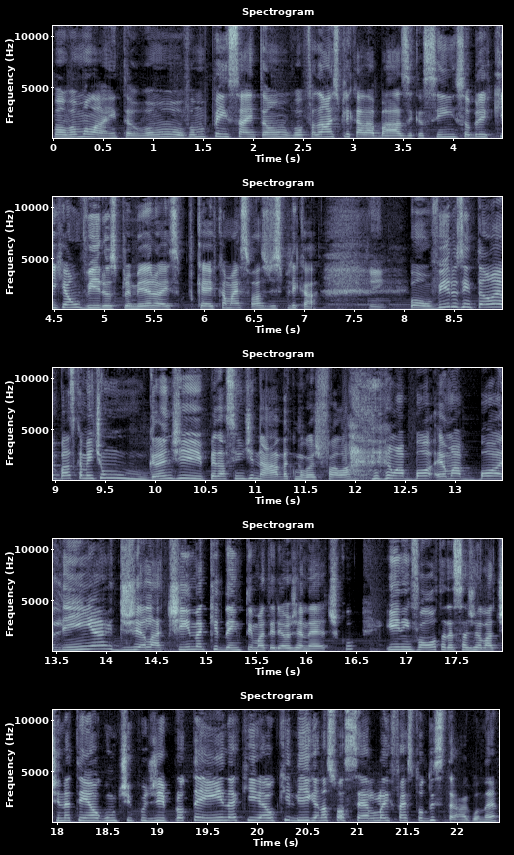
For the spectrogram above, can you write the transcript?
Bom, vamos lá então. Vamos, vamos pensar então. Vou dar uma explicada básica assim sobre o que que é um vírus primeiro, aí- porque aí fica mais fácil de explicar. Sim. Bom, o vírus então é basicamente um grande pedacinho de nada, como eu gosto de falar. É uma, bo- é uma bolinha de gelatina que dentro tem material genético e em volta dessa gelatina tem algum tipo de proteína que é o que liga na sua célula e faz todo o estrago, né?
